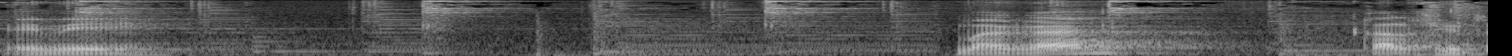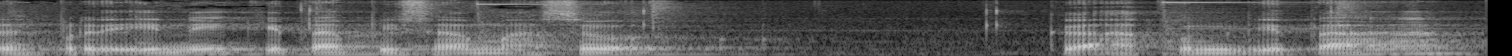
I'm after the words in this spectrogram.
Ini. Maka kalau sudah seperti ini kita bisa masuk ke akun kita.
